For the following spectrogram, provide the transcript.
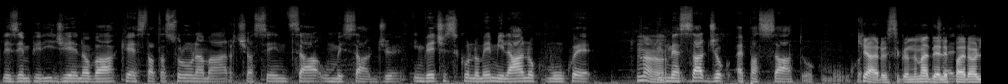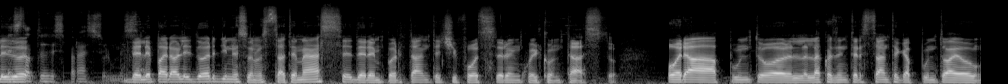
l'esempio di Genova che è stata solo una marcia senza un messaggio. Invece secondo me Milano comunque No, no. il messaggio è passato comunque. Chiaro, secondo me delle Cioè, parole è d'or- stato espresso il messaggio. delle parole d'ordine sono state messe ed era importante ci fossero in quel contesto. Ora, appunto, la cosa interessante che appunto è mm,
